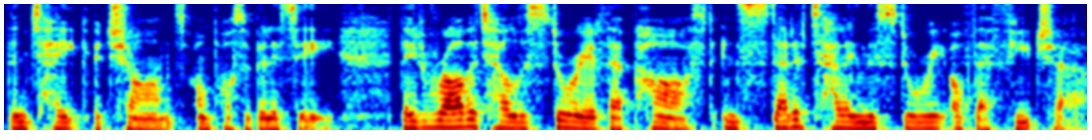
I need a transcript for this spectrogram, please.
than take a chance on possibility. They'd rather tell the story of their past instead of telling the story of their future.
